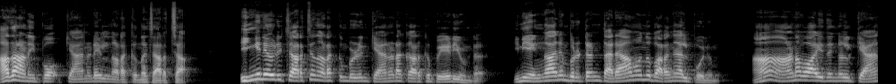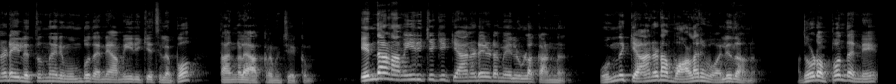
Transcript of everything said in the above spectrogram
അതാണ് ഇപ്പോൾ കാനഡയിൽ നടക്കുന്ന ചർച്ച. ഇങ്ങനെ ഒരു ചർച്ച നടക്കുമ്പോഴും കാനഡക്കാർക്ക് പേടിയുണ്ട്. ഇനി എങ്ങാനും ബ്രിട്ടൻ തരാമെന്ന് പറഞ്ഞാൽ പോലും ആ ആണവായുധങ്ങൾ കാനഡയിൽ എത്തുന്നതിന് മുമ്പ് തന്നെ അമേരിക്ക ചിലപ്പോൾ തങ്ങളെ ആക്രമിച്ചേക്കും. എന്താണ് അമേരിക്കയ്ക്ക് കാനഡയുടെ മേലുള്ള കണ്ണ്? ഒന്ന് കാനഡ വളരെ വലുതാണ്. അതോടൊപ്പം തന്നെ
